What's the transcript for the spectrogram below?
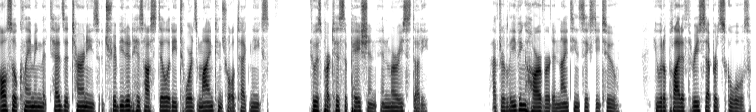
also claiming that Ted's attorneys attributed his hostility towards mind control techniques to his participation in Murray's study. After leaving Harvard in 1962, he would apply to three separate schools.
